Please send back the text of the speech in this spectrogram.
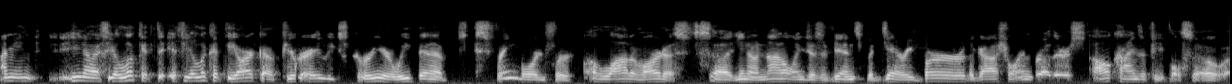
I mean, you know, if you look at the if you look at the arc of Pure League's career, we've been a springboard for a lot of artists. Uh, you know, not only just Vince, but Gary Burr, the Goshorn brothers, all kinds of people. So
